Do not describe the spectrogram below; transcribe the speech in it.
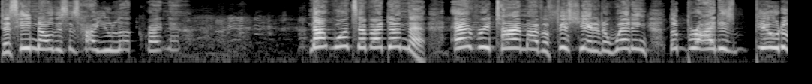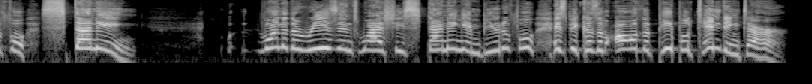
Does he know this is how you look right now? Not once have I done that. Every time I've officiated a wedding, the bride is beautiful, stunning. One of the reasons why she's stunning and beautiful is because of all the people tending to her.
